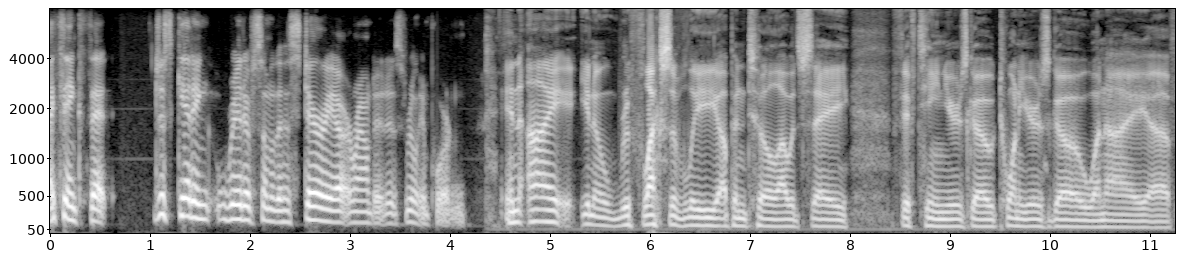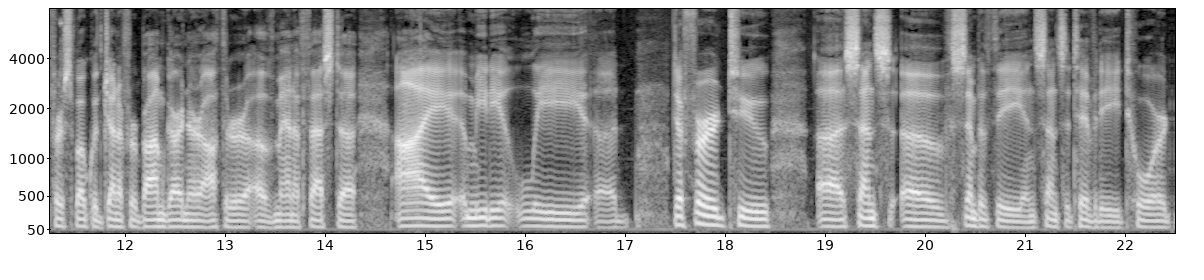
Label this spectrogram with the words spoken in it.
I think that just getting rid of some of the hysteria around it is really important. And I, you know, reflexively up until I would say 15 years ago, 20 years ago, when I uh, first spoke with Jennifer Baumgardner, author of Manifesta, I immediately uh, deferred to a sense of sympathy and sensitivity toward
